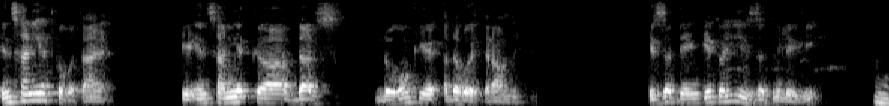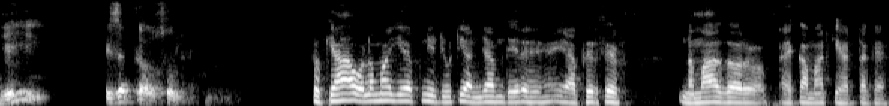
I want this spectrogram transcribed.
इंसानियत को बताएँ कि इंसानियत का दर्स लोगों के अदब व एहतराम में है। इज़्ज़त देंगे तो ही इज़्ज़त मिलेगी। हम्म। यही इज़्ज़त का उसूल है। तो क्या उलमा ये अपनी ड्यूटी अंजाम दे रहे हैं या फिर सिर्फ़ नमाज़ और अहकाम की हद तक है?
